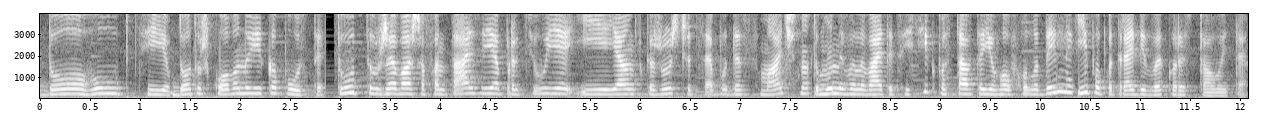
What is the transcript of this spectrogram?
до голубців, до тушкованої капусти. Тут вже ваша фантазія працює, і я вам скажу, що це буде смачно, тому не виливайте цей сік, поставте його в холодильник і по потребі використовуйте.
